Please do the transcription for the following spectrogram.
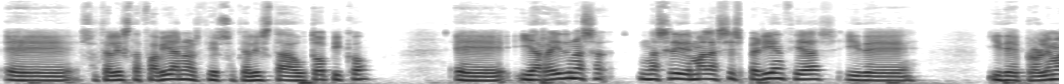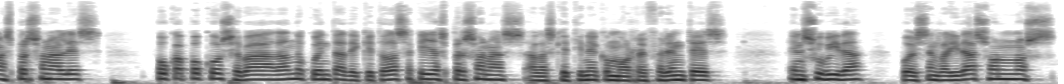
eh, socialista fabiano, es decir, socialista utópico, eh, y a raíz de una, una serie de malas experiencias y de, y de problemas personales, poco a poco se va dando cuenta de que todas aquellas personas a las que tiene como referentes en su vida, pues en realidad son unos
